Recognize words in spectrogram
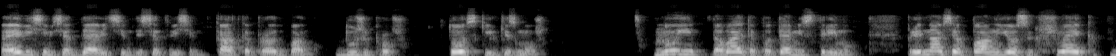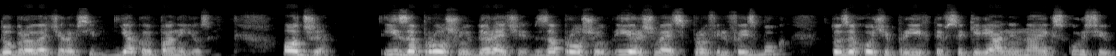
89 78. Картка Приватбанку. Дуже прошу. Хто скільки зможе. Ну і давайте по темі стріму. Приєднався пан Йосип Швейк. Доброго вечора всім. Дякую, пане Йосип. Отже, і запрошую, до речі, запрошую Ігор Швець, профіль Фейсбук. Хто захоче приїхати в Сокіряни на екскурсію.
